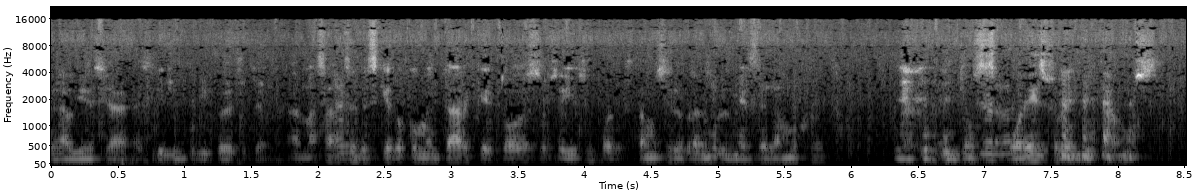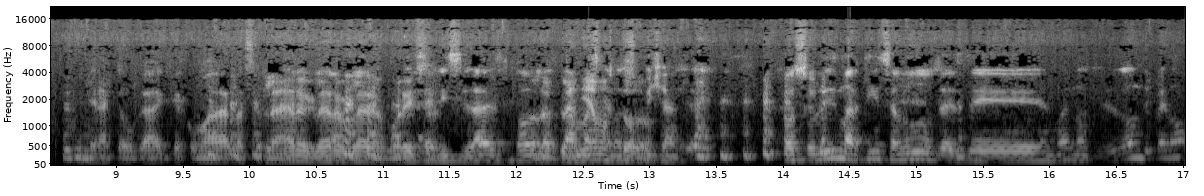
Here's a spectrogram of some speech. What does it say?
la audiencia escuche un poquito de ese tema. Además, antes les quiero comentar que todo eso se hizo porque estamos celebrando el mes de la mujer. Entonces, por eso le invitamos. Era que hay que acomodarlas. Claro, claro, claro, por eso. Felicidades a todos Lo planeamos todo. José Luis Martín, saludos desde, bueno, ¿de dónde? Pero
